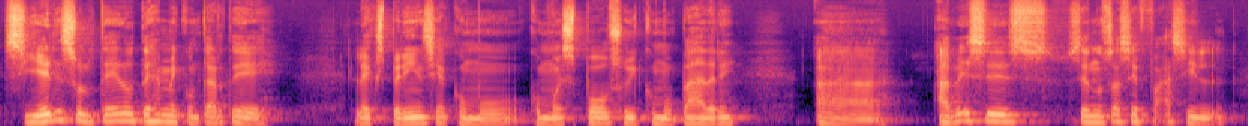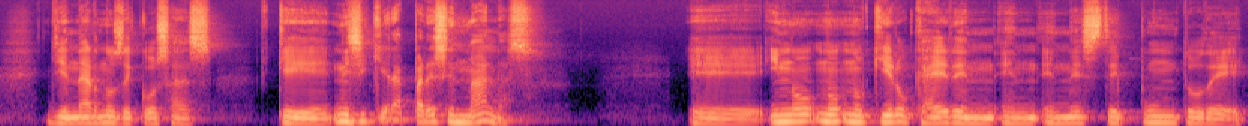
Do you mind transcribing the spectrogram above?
Si eres soltero, déjame contarte la experiencia como, como esposo y como padre. Ah, a veces se nos hace fácil llenarnos de cosas que ni siquiera parecen malas. Eh, y no, no, no, quiero caer en, en este punto de,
